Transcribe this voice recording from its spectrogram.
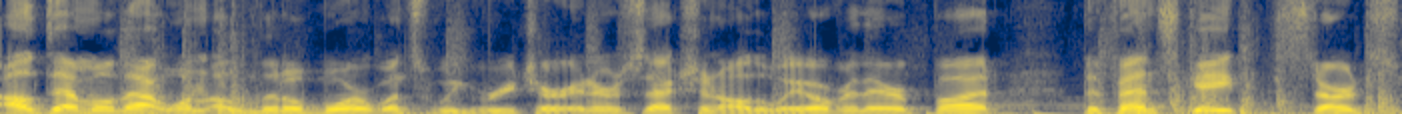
I'll demo that one a little more once we reach our intersection all the way over there, but the fence gate starts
